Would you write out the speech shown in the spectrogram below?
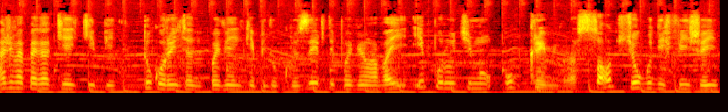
A gente vai pegar aqui a equipe do Corinthians, depois vem a equipe do Cruzeiro, depois vem o Havaí e por último o Grêmio. Só jogo difícil aí.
